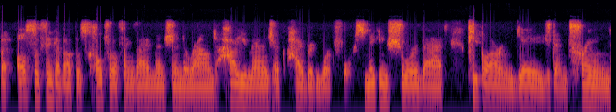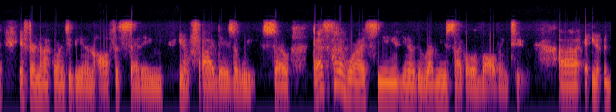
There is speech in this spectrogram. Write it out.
but also think about those cultural things I mentioned around how you manage a hybrid workforce, making sure that people are engaged and trained if they're not going to be in an office setting, you know, five days a week. So that's kind of where I see, you know, the revenue cycle evolving to. Uh, you know,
